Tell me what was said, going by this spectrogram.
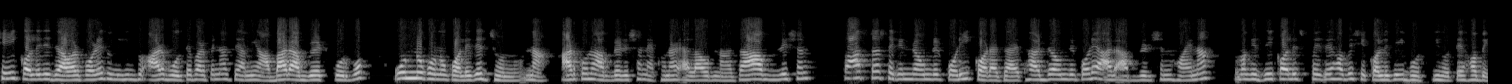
সেই কলেজে যাওয়ার পরে তুমি কিন্তু আর বলতে পারবে না যে আমি আবার আপগ্রেড করব অন্য কোনো কলেজের জন্য। না, আর কোনো আপগ্রেডেশন এখন আর অ্যালাউড না। যা আপগ্রেডেশন ফার্স্ট আর সেকেন্ড রাউন্ডের পরেই করা যায়। থার্ড রাউন্ডের পরে আর আপগ্রেডেশন হয় না। তোমাকে যে কলেজ পেতে হবে সে কলেজেই ভর্তি হতে হবে।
